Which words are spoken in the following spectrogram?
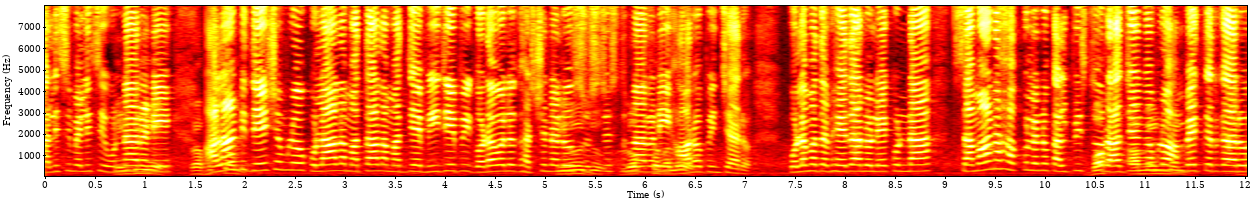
కలిసిమెలిసి ఉన్నారని అలాంటి దేశంలో కులాల మతాల మధ్య బీజేపీ గొడవలు ఘర్షణలు సృష్టిస్తున్నారని ఆరోపించారు. కులమత భేదాలు లేకుండా సమాన హక్కులను కల్పిస్తూ రాజ్యాంగంలో అంబేద్కర్ గారు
